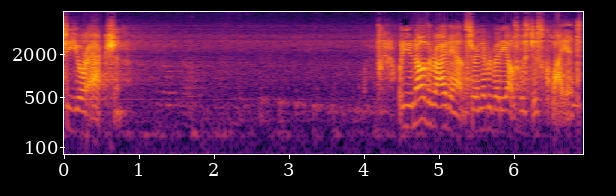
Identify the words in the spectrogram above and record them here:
to your action? Well, you know the right answer, and everybody else was just quiet.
